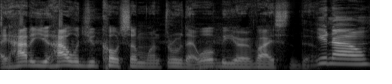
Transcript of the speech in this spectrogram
like how do you how would you coach someone through that? What would be your advice to them? you know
